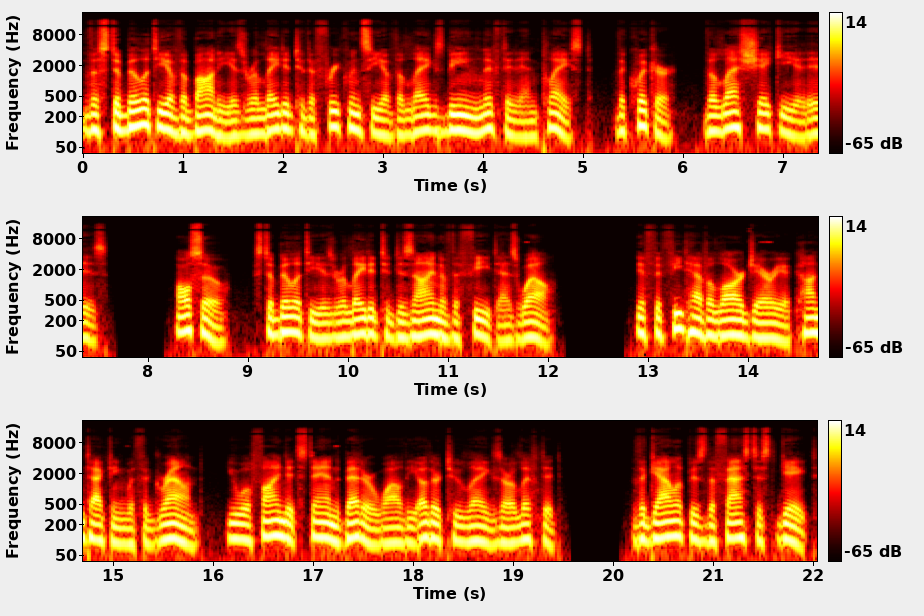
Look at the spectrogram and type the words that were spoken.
The stability of the body is related to the frequency of the legs being lifted and placed, the quicker, the less shaky it is. Also, stability is related to design of the feet as well. If the feet have a large area contacting with the ground, you will find it stand better while the other two legs are lifted. The gallop is the fastest gait.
